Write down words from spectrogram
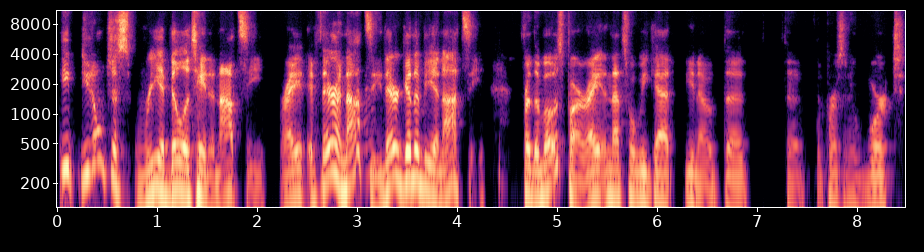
you, you don't just rehabilitate a Nazi, right? If they're a Nazi, they're gonna be a Nazi for the most part, right? And that's what we get, you know, the the the person who worked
